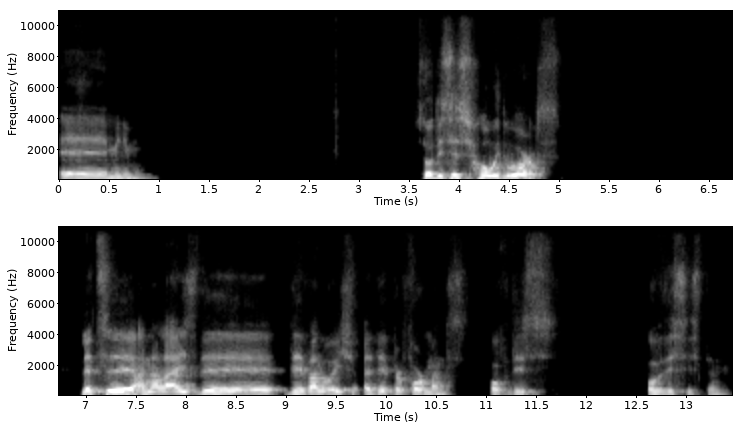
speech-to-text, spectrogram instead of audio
a minimum. So this is how it works. Let's uh, analyze the, the evaluation, uh, the performance of this of this system.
